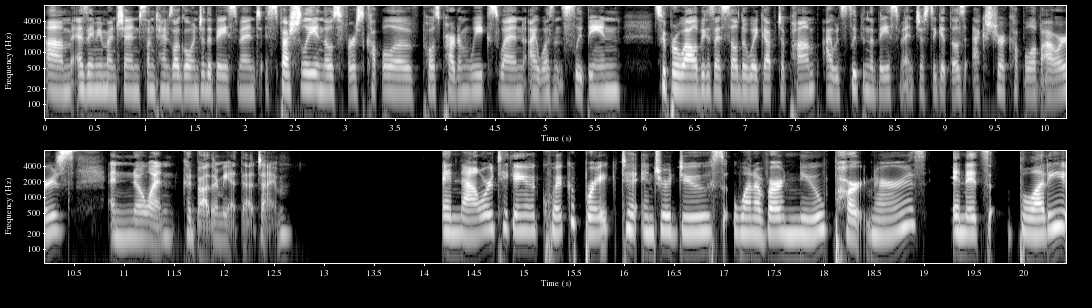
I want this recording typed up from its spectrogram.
Um, as Amy mentioned, sometimes I'll go into the basement, especially in those first couple of postpartum weeks when I wasn't sleeping super well because I still had to wake up to pump. I would sleep in the basement just to get those extra couple of hours, and no one could bother me at that time. And now we're taking a quick break to introduce one of our new partners and it's Bloody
